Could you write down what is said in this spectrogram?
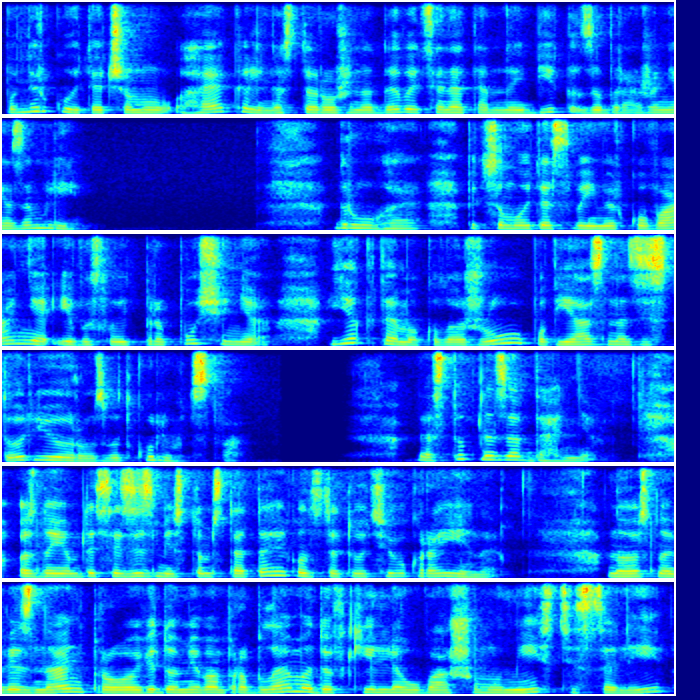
Поміркуйте, чому Гекель насторожено дивиться на темний бік зображення Землі. Друге. Підсумуйте свої міркування і висловіть припущення, як тема колажу пов'язана з історією розвитку людства. Наступне завдання. Ознайомтеся зі змістом статей Конституції України. На основі знань про відомі вам проблеми довкілля у вашому місті, селі,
